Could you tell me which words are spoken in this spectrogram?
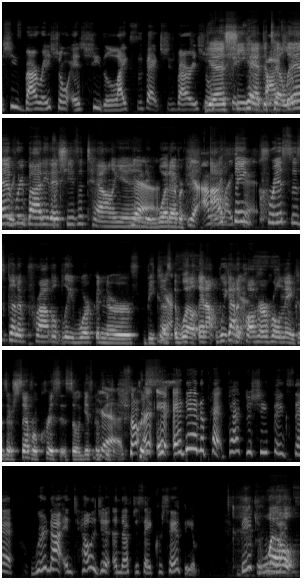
she's biracial and she likes the fact she's biracial. Yes, she had to tell are pretty. everybody that she's Italian Yeah. and whatever. Yeah, I I like think that. Chris is gonna probably work a nerve because Yes. well, and I, we got to Yes. call her whole name because there's several Chris's, so it gets confusing. Yeah. So Chris- and, and then the fact that she thinks that we're not intelligent enough to say chrysanthemum, bitch. Well, what?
